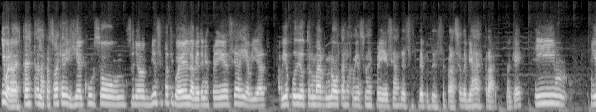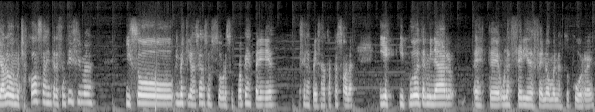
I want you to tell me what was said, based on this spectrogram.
Y bueno, estas las personas que dirigía el curso, un señor bien simpático, él había tenido experiencias y había, había podido tomar notas de lo que habían sus experiencias de, de, separación de viajes astrales. ¿okay? Y, y habló de muchas cosas interesantísimas. Hizo investigaciones sobre sus propias experiencias y las experiencias de otras personas y, y pudo determinar este, una serie de fenómenos que ocurren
